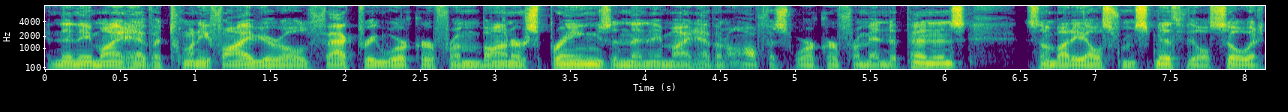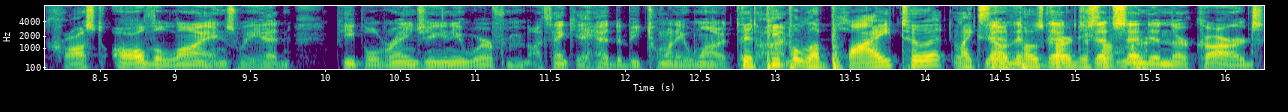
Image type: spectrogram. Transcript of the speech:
and then they might have a 25 year old factory worker from Bonner Springs, and then they might have an office worker from Independence, somebody else from Smithville. So it crossed all the lines. We had people ranging anywhere from I think it had to be 21 at the Did time. people apply to it, like send they- postcards they'd- or something? Send or- in their cards,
